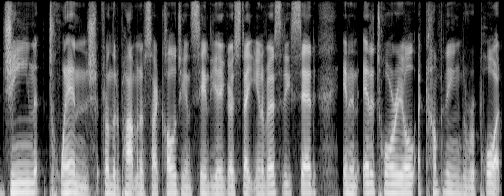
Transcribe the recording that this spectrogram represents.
Jean Twenge from the Department of Psychology in San Diego State University said in an editorial accompanying the report.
